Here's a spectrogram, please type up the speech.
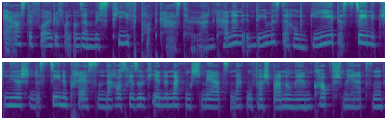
erste Folge von unserem Miss Teeth Podcast hören können, in dem es darum geht, das Zähneknirschen, das Zähnepressen, daraus resultierende Nackenschmerzen, Nackenverspannungen, Kopfschmerzen,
